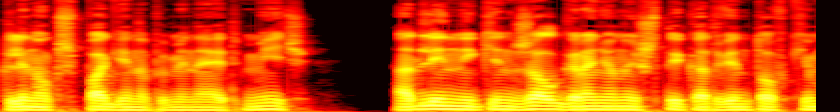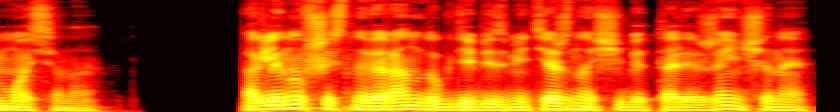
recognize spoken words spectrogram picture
Клинок шпаги напоминает меч, а длинный кинжал – граненый штык от винтовки Мосина. Оглянувшись на веранду, где безмятежно щебетали женщины,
